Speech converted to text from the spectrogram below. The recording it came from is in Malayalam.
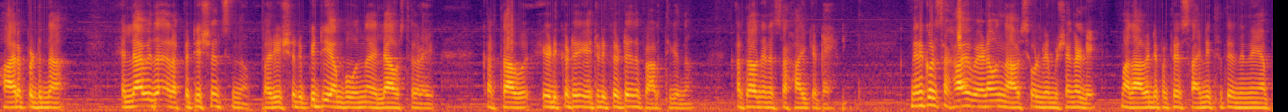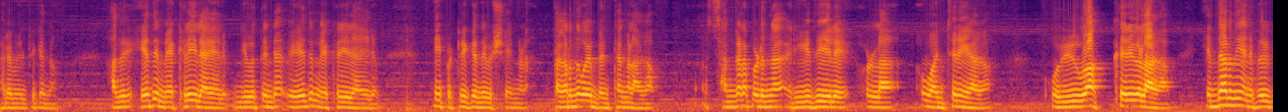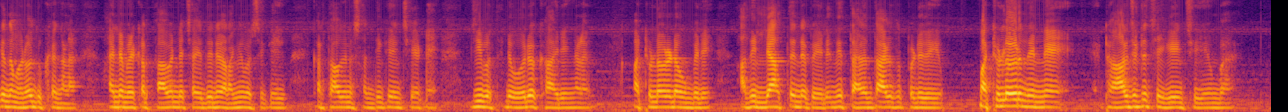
ഭാരപ്പെടുന്ന എല്ലാവിധ റെപ്പറ്റീഷൻസ് നിന്നും പരീക്ഷ റിപ്പീറ്റ് ചെയ്യാൻ പോകുന്ന എല്ലാ അവസ്ഥകളെയും കർത്താവ് എടുക്കട്ടെ ഏറ്റെടുക്കട്ടെ എന്ന് പ്രാർത്ഥിക്കുന്നു. കർത്താവ് നിന്നെ സഹായിക്കട്ടെ. നിനക്കൊരു സഹായം വേണമെന്ന് ആവശ്യമുള്ള നിമിഷങ്ങളിൽ മാതാവിന്റെ പ്രത്യേക സാന്നിധ്യത്തിൽ നിന്നെ ഞാൻ ഫലമേൽപ്പിക്കുന്നു അത് ഏത് മേഖലയിലായാലും ജീവിതത്തിന്റെ ഏത് മേഖലയിലായാലും നീ പെട്ടിരിക്കുന്ന വിഷയങ്ങൾ തകർന്നുപോയ ബന്ധങ്ങളാകാം. സങ്കടപ്പെടുന്ന രീതിയിൽ ഉള്ള വഞ്ചനയാകാം. ഒഴിവാക്കലുകളാകാം. എന്താണ് നീ അനുഭവിക്കുന്ന മനോദുഃഖങ്ങൾ? അതിന്റെ മേൽ കർത്താവിന്റെ ചൈതന്യം ഇറങ്ങി വസിക്കുകയും കർത്താവിനെ സന്ധിക്കുകയും ചെയ്യട്ടെ. ജീവിതത്തിന്റെ ഓരോ കാര്യങ്ങൾ മറ്റുള്ളവരുടെ മുമ്പിൽ അതില്ലാത്തതിന്റെ പേരിൽ നീ തരം താഴ്ത്തപ്പെടുകയും മറ്റുള്ളവർ നിന്നെ ടാർജറ്റ് ചെയ്യുകയും ചെയ്യുമ്പോൾ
